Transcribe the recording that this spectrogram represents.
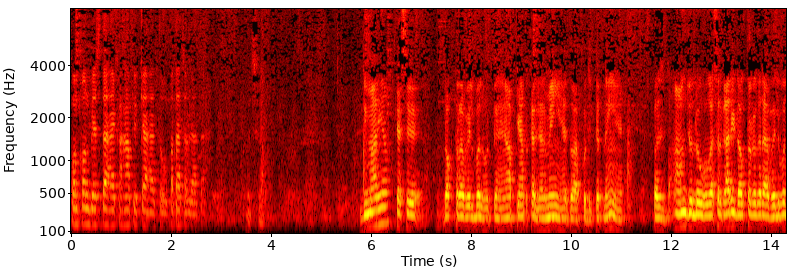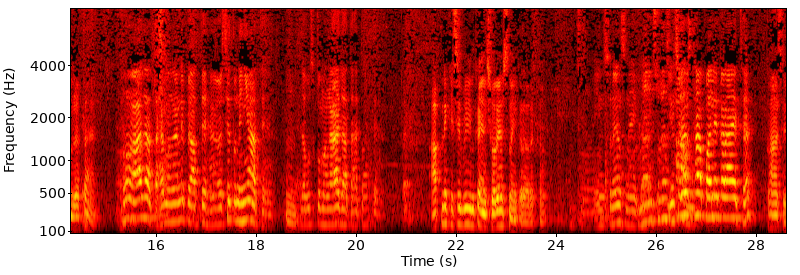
कौन कौन बेचता है कहाँ पे क्या है तो पता चल जाता है। अच्छा। बीमारियाँ कैसे डॉक्टर अवेलेबल होते हैं? आपके यहाँ तो खैर घर में ही है तो आपको दिक्कत नहीं है पर आम जो लोग होगा सरकारी डॉक्टर वगैरह अवेलेबल रहता है? हाँ आ जाता है मंगाने पे आते हैं। वैसे तो नहीं आते हैं। हम्म। जब उसको मंगाया जाता है तो आते हैं। आपने किसी भी इनका इंश्योरेंस नहीं करा रखा? इंश्योरेंस नहीं करा। इंश्योरेंस इंश्योरेंस था। पहले कराए थे। कहाँ से?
